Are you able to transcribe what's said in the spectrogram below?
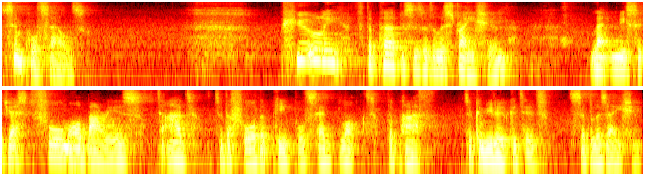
simple cells purely for the purposes of illustration, let me suggest four more barriers to add to the four that people said blocked the path to communicative civilization.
